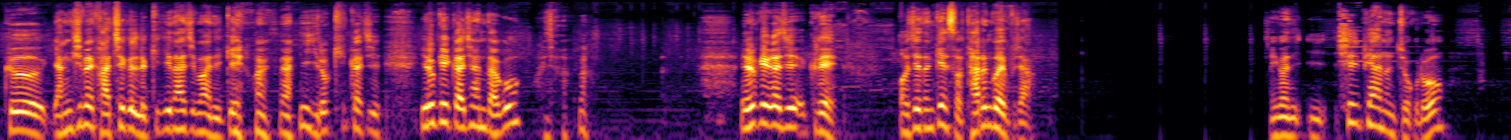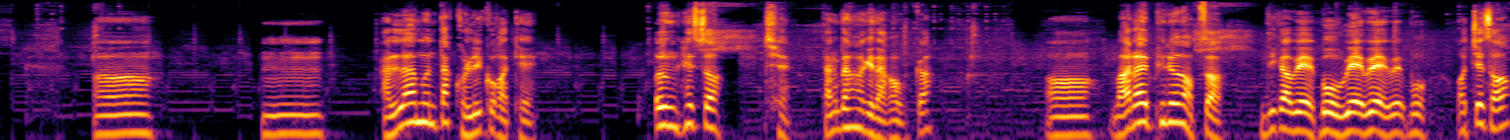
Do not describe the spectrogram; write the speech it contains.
그 양심의 가책을 느끼긴 하지만 이 게임 아니 이렇게까지 이렇게까지 한다고? 이렇게까지 그래. 어쨌든 깼어. 다른 거 해보자. 이건 이, 실패하는 쪽으로. 어, 음, 알람은 딱 걸릴 것 같아. 응, 했어. 채, 당당하게 나가볼까? 어, 말할 필요는 없어. 네가 왜, 뭐, 왜, 왜, 왜, 뭐, 어째서?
